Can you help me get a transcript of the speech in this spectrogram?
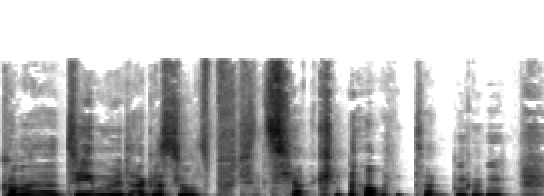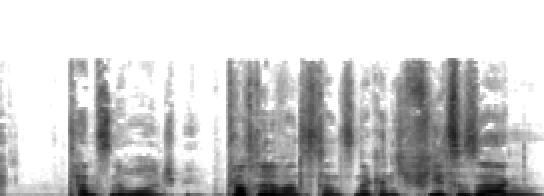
komm, äh, Themen mit Aggressionspotenzial, genau. Und dann tanzende Rollenspiel. Plotrelevantes Tanzen, da kann ich viel zu sagen.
